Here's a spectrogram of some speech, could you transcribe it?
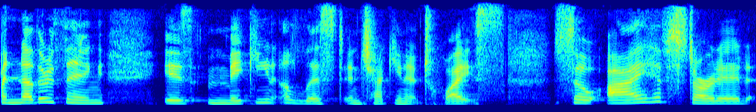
Another thing is making a list and checking it twice. So I have started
